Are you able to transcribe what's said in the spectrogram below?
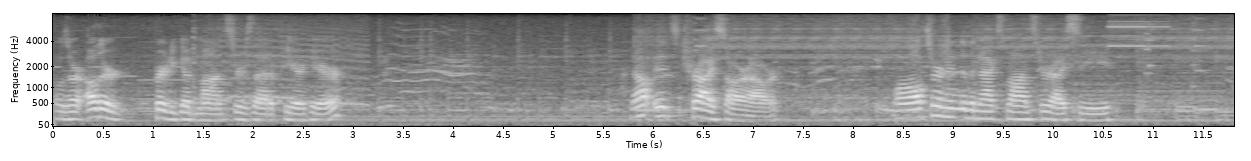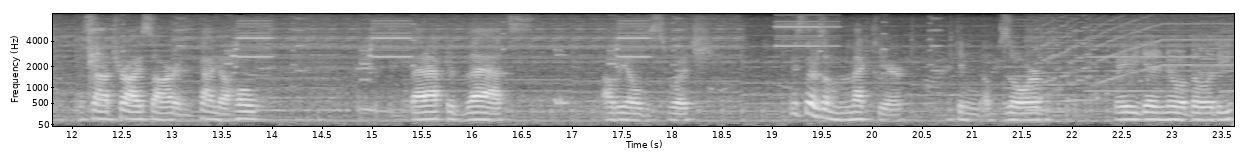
Those are other pretty good monsters that appear here. Now it's Trisar hour. Well, I'll turn into the next monster I see. It's not Trisar and kind of hope that after that I'll be able to switch. At least there's a mech here. I can absorb, maybe get a new ability.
